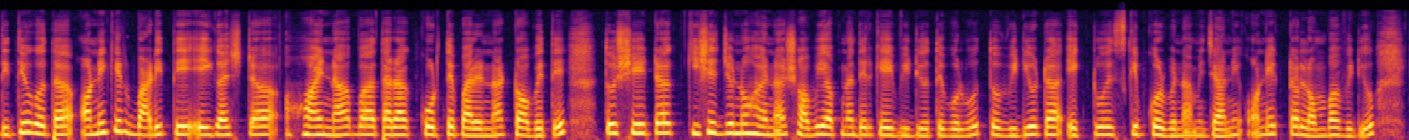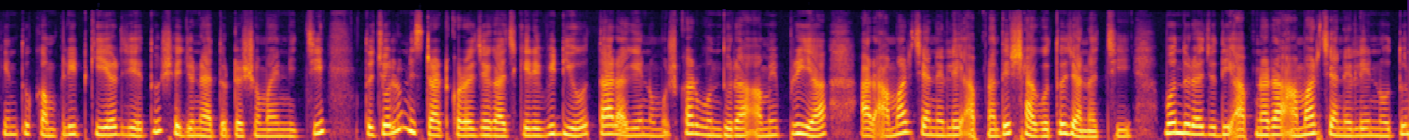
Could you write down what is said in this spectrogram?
দ্বিতীয় কথা, অনেকের বাড়িতে এই গাছটা হয় না বা তারা করতে পারে না টবেতে। তো সেটা কিসের জন্য হয় না, সবই আপনাদেরকে এই ভিডিওতে বলব। তো ভিডিওটা একটু স্কিপ করবে না, আমি জানি অনেকটা লম্বা ভিডিও, কিন্তু কমপ্লিট কেয়ার যেহেতু সেই জন্য এতটা সময় নিচ্ছি। তো চলুন স্টার্ট করা যাক আজকের এই ভিডিও তার আগে নমস্কার বন্ধুরা, আমি প্রিয়া আর আমার চ্যানেলে আপনাদের স্বাগত জানাচ্ছি। বন্ধুরা, যদি আপনারা আমার চ্যানেলে নতুন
